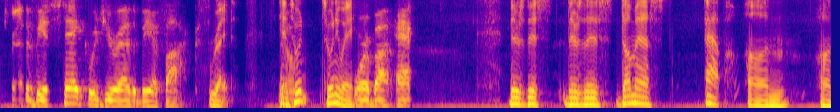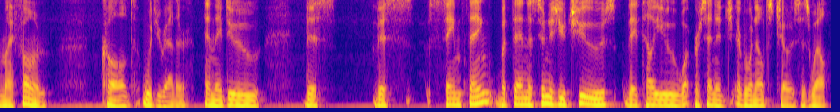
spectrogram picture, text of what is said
Would you rather be a snake or would you rather be a fox? Right. And No. so, so anyway, Or about act. there's this there's this dumbass app on on my phone called Would You Rather, and they do this this same thing, but then as soon as you choose, they tell you what percentage everyone else chose as well.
